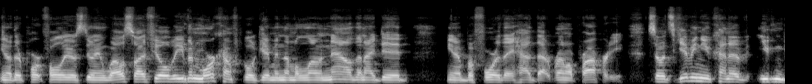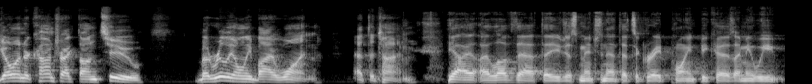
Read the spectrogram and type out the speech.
you know their portfolio is doing well. So i feel even more comfortable giving them a loan now than i did you know before they had that rental property. So it's giving you kind of you can go under contract on two but really only buy one at the time. Yeah I, I love that that you just mentioned that. That's a great point because i mean we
